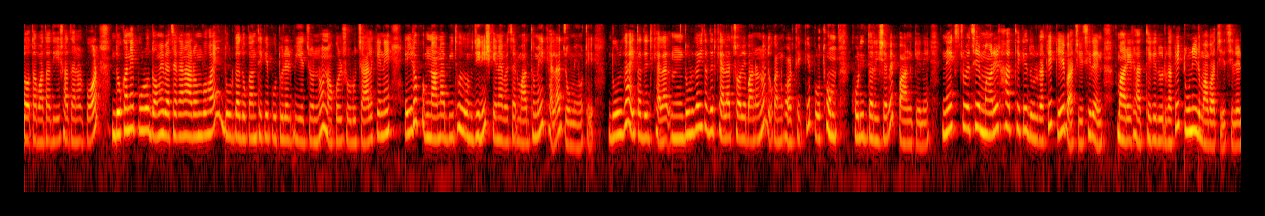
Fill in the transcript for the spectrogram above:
লতা পাতা দিয়ে সাজানোর পর দোকানে পুরো দমে বেচাকেনা আরম্ভ হয়। দুর্গা দোকান থেকে পুতুলের বিয়ের জন্য নকল সরু চাল কেনে। এইরকম নানাবিধ জিনিস কেনা বেচার মাধ্যমেই খেলা জমে ওঠে। দুর্গাই তাদের খেলা উম, দুর্গাই তাদের খেলার ছলে বানানো দোকানঘর থেকে প্রথম খরিদ্দার হিসেবে পান কেনে। নেক্সট রয়েছে মারের হাত থেকে দুর্গাকে কে বাঁচিয়েছিলেন? মারের হাত থেকে দুর্গাকে টুনির মা বাঁচিয়েছিলেন।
